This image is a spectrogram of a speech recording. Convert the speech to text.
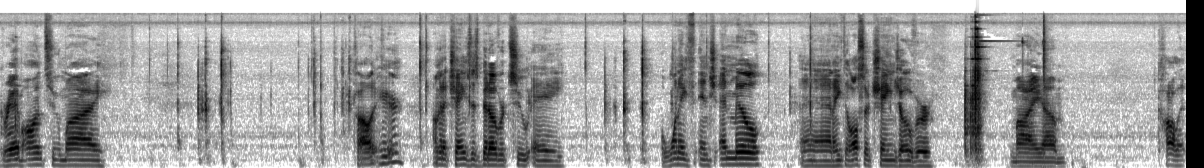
Grab onto my collet here. I'm going to change this bit over to a, a 1 8 inch end mill. And I need to also change over my um, collet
